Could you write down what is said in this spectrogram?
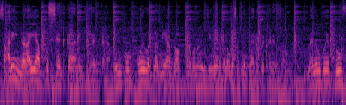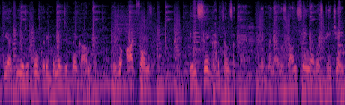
सारी लड़ाई आपको सेट कराने की है। उनको कोई मतलब नहीं आप डॉक्टर बनो इंजीनियर बनो बस अपने पैरों पे खड़े हो जाओ। मैंने उनको ये प्रूव किया कि ये जो को करिकुलर जितने काम हैं ये जो आर्ट फॉर्म्स हैं इनसे घर चल सकता है। Like when I was dancing I was teaching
